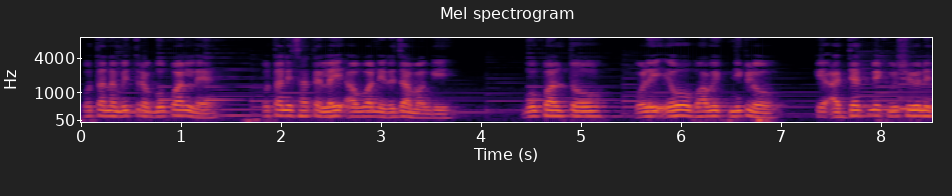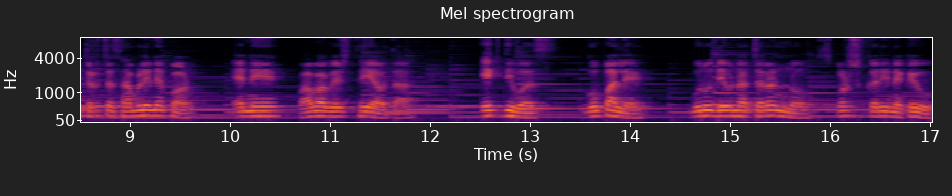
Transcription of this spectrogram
પોતાના મિત્ર ગોપાલને પોતાની સાથે લઈ આવવાની રજા માંગી. ગોપાલ તો વળી એવો ભાવિક નીકળ્યો કે આધ્યાત્મિક વિષયોની ચર્ચા સાંભળીને પણ એને ભાવાવેશ થઈ આવતા એક દિવસ ગોપાલે ગુરુદેવના ચરણનો સ્પર્શ કરીને કહ્યું,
